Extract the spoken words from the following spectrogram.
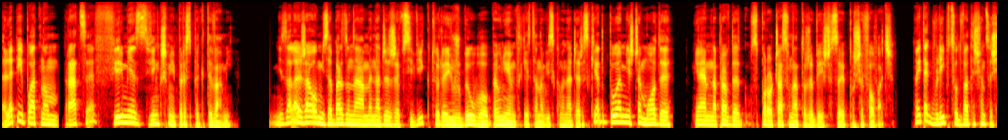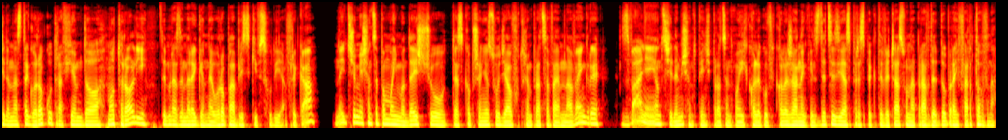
lepiej płatną pracę w firmie z większymi perspektywami. Nie zależało mi za bardzo na menadżerze w CV, który już był, bo pełniłem takie stanowisko menedżerskie. Byłem jeszcze młody, miałem naprawdę sporo czasu na to, żeby jeszcze sobie poszefować. No i tak w lipcu 2017 roku trafiłem do Motorola, tym razem region Europa, Bliski Wschód i Afryka. No i trzy miesiące po moim odejściu Tesco przeniosło dział, w którym pracowałem na Węgry, zwalniając 75% moich kolegów i koleżanek, więc decyzja z perspektywy czasu naprawdę dobra i fartowna.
